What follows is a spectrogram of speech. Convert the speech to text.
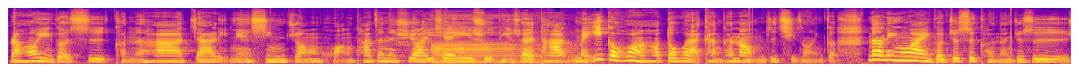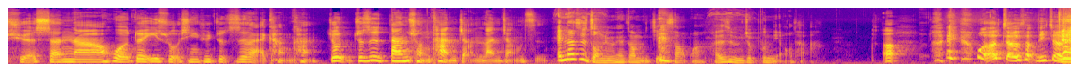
然后一个是可能他家里面新装潢，他真的需要一些艺术品，啊所以他每一个画廊他都会来看看。那我们是其中一个，那另外一个就是可能就是学生啊，或者对艺术有兴趣，就只是来看看，就就是单纯看展览这样子。哎、那这种你们会跟我们介绍吗？还是你们就不鸟他？呃，哎、我要讲什？你讲。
